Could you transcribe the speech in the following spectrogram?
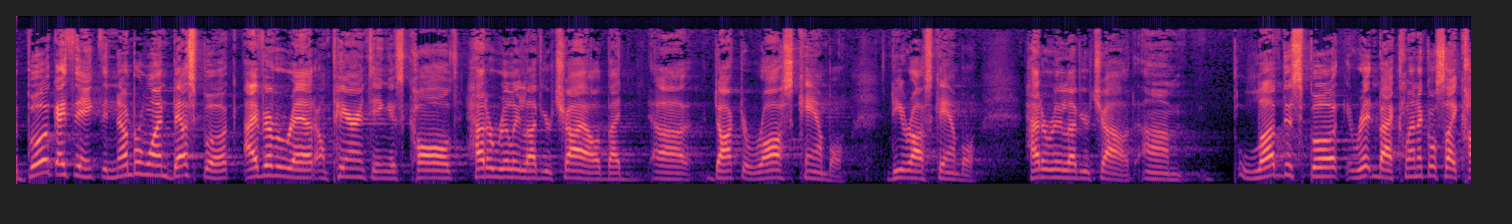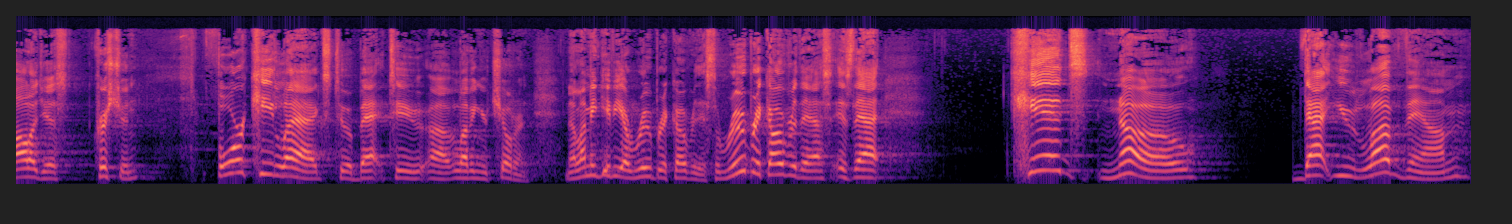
The book, I think, the number one best book I've ever read on parenting is called How to Really Love Your Child by uh, Dr. Ross Campbell, D. Ross Campbell. How to Really Love Your Child. Um, love this book, written by a clinical psychologist, Christian. Four key legs to, to uh, loving your children. Now, let me give you a rubric over this. The rubric over this is that kids know that you love them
